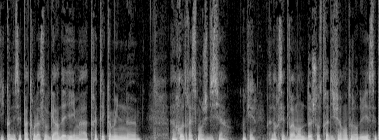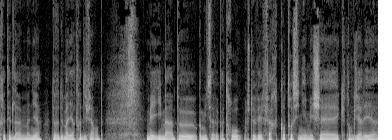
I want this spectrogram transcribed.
il connaissait pas trop la sauvegarde et il m'a traité comme une un redressement judiciaire. Ok. Alors que c'est vraiment deux choses très différentes aujourd'hui et c'est traité de la même manière, de, de manière très différente. Mais il m'a un peu, comme il savait pas trop, je devais faire contresigner mes chèques, donc j'allais. euh,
